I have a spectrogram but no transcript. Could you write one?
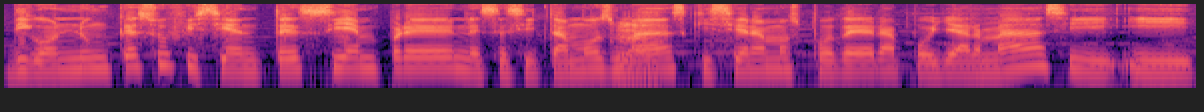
digo, nunca es suficiente, siempre necesitamos más, quisiéramos poder apoyar más y,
